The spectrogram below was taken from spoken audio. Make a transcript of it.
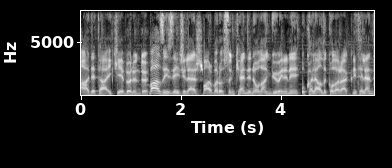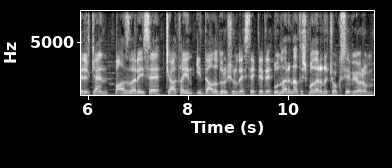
adeta ikiye bölündü. Bazı izleyiciler Barbaros'un kendine olan güvenini ukalalık olarak nitelendirirken bazıları ise Çağatay'ın iddialı duruşunu destekledi. Bunların atışmalarını çok seviyorum.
